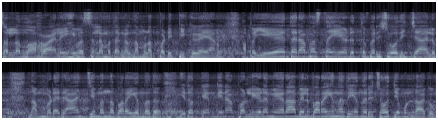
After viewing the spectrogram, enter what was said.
സല്ലാഹു അലഹി വസ്ലമ തങ്ങൾ നമ്മളെ പഠിപ്പിക്കുകയാണ്. അപ്പോൾ ഏതൊരവസ്ഥയെ എടുത്ത് പരിശോധിച്ചാലും നമ്മുടെ രാജ്യമെന്ന് പറയുന്നത് ഇതൊക്കെ എന്തിനാ പള്ളിയുടെ മേറാബിൽ പറയുന്നത് എന്നൊരു ചോദ്യമുണ്ടാകും.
